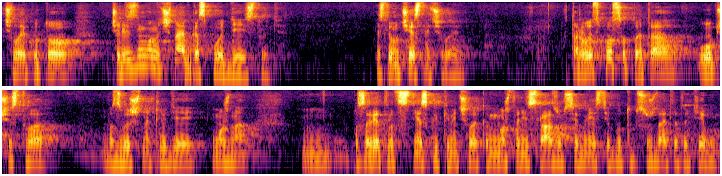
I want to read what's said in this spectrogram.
человеку, то через него начинает Господь действовать, если он честный человек. Второй способ — это общество возвышенных людей. Можно посоветоваться с несколькими человеками, может, они сразу все вместе будут обсуждать эту тему.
